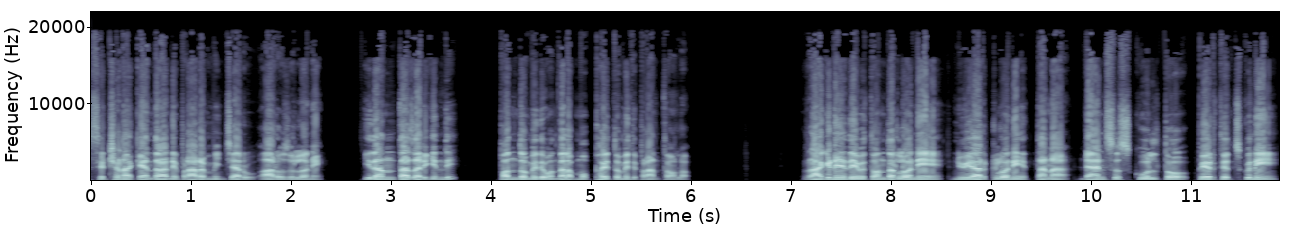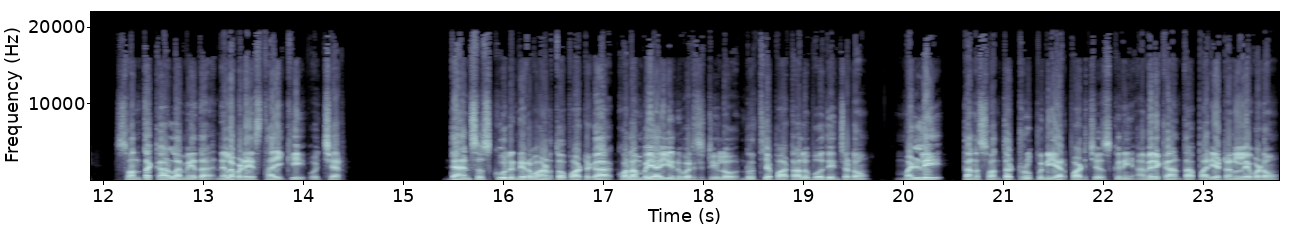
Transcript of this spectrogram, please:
శిక్షణా కేంద్రాన్ని ప్రారంభించారు ఆ రోజుల్లోనే. ఇదంతా జరిగింది పంతొమ్మిది వందల ముప్పై తొమ్మిది ప్రాంతంలో. రాగిణీదేవి తొందరలోనే న్యూయార్క్లోని తన డాన్స్ స్కూల్తో పేరు తెచ్చుకుని సొంత కాళ్ళ మీద నిలబడే స్థాయికి వచ్చారు. డాన్స్ స్కూలు నిర్వహణతో పాటుగా కొలంబియా యూనివర్సిటీలో నృత్య పాఠాలు బోధించడం మళ్ళీ తన సొంత ట్రూపుని ఏర్పాటు చేసుకుని అమెరికా అంతా పర్యటనలివ్వడం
